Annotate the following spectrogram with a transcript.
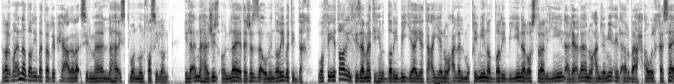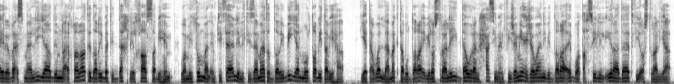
رغم أن ضريبة الربح على رأس المال لها اسم منفصل إلا أنها جزء لا يتجزأ من ضريبة الدخل. وفي إطار التزاماتهم الضريبية يتعين على المقيمين الضريبيين الأستراليين الإعلان عن جميع الأرباح أو الخسائر الرأسمالية ضمن إقرارات ضريبة الدخل الخاصة بهم. ومن ثم الامتثال للالتزامات الضريبية المرتبطة بها. يتولى مكتب الضرائب الأسترالي دورا حاسما في جميع جوانب الضرائب وتحصيل الإيرادات في أستراليا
